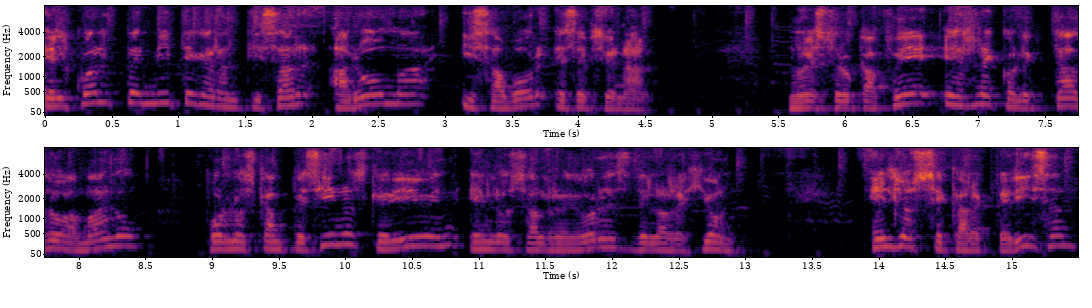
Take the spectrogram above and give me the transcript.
el cual permite garantizar aroma y sabor excepcional. Nuestro café es recolectado a mano por los campesinos que viven en los alrededores de la región. Ellos se caracterizan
